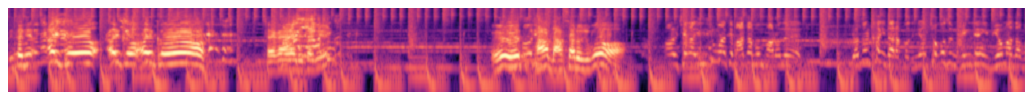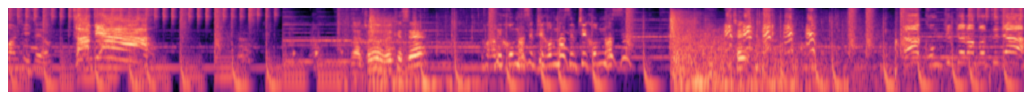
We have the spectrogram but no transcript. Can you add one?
리터니. 아이고. 아이고, 아이고. 잘 가요, 리터니. 왜, 왜다 낙사로 죽어? 어, 제가 임종호한테 맞아본 바로는 8칸이 달았거든요 저것은 굉장히 위험하다고 할 수 있어요 담비야 야, 저는 왜 이렇게 세? 아니 겁나 쌤쟤 겁나 쌤쟤 겁나 쌤 쟤, 야 공중전 한번 뜨자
